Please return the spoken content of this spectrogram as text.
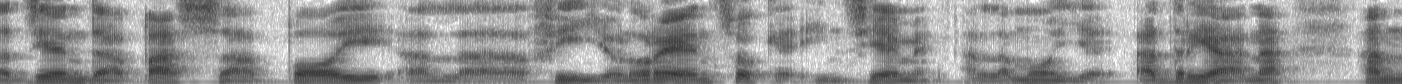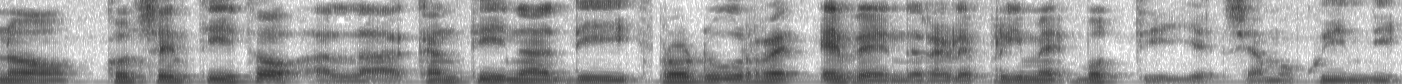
L'azienda passa poi al figlio Lorenzo che insieme alla moglie Adriana hanno consentito alla cantina di produrre e vendere le prime bottiglie. Siamo quindi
